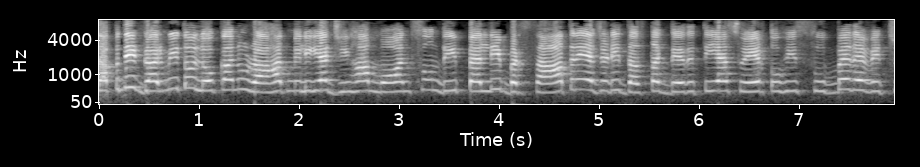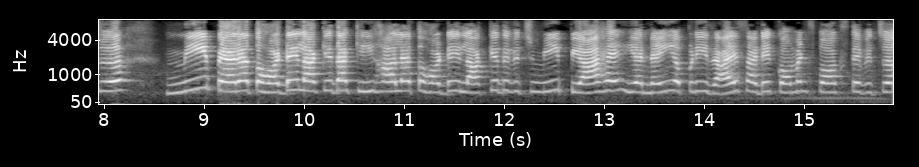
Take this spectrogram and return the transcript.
ਤਪਦੀ ਗਰਮੀ ਤੋਂ ਲੋਕਾਂ ਨੂੰ ਰਾਹਤ ਮਿਲੀ ਹੈ ਜੀ ਹਾਂ ਮੌਨਸੂਨ ਦੀ ਪਹਿਲੀ ਬਰਸਾਤ ਨੇ ਇਹ ਜਿਹੜੀ ਦਸਤਕ ਦੇ ਦਿੱਤੀ ਹੈ ਸਵੇਰ ਤੋਂ ਹੀ ਸੂਬੇ ਦੇ ਵਿੱਚ ਮੀਂਹ ਪੈ ਰਿਹਾ ਤੁਹਾਡੇ ਇਲਾਕੇ ਦਾ ਕੀ ਹਾਲ ਹੈ ਤੁਹਾਡੇ ਇਲਾਕੇ ਦੇ ਵਿੱਚ ਮੀਂਹ ਪਿਆ ਹੈ ਜਾਂ ਨਹੀਂ ਆਪਣੀ رائے ਸਾਡੇ ਕਮੈਂਟਸ ਬਾਕਸ ਦੇ ਵਿੱਚ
